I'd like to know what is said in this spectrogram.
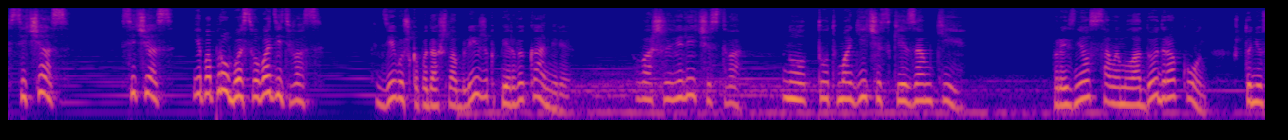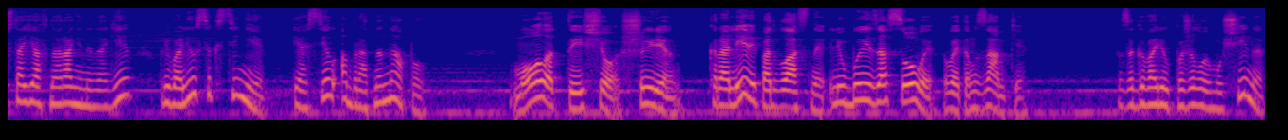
«Сейчас! Сейчас! Я попробую освободить вас!» Девушка подошла ближе к первой камере. «Ваше Величество, но тут магические замки!» Произнес самый молодой дракон, что, не устояв на раненой ноге, привалился к стене и осел обратно на пол. «Молод ты еще, Шириан! Королеве подвластны любые засовы в этом замке!» Заговорил пожилой мужчина,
